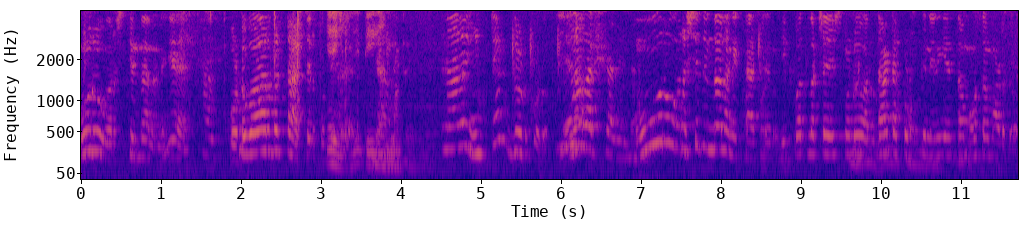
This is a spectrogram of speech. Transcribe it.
ಮೂರು ವರ್ಷದಿಂದ ನನಗೆ ಕೊಡಬಾರ್ದ ಟಾರ್ಚರ್ ಕೊಟ್ಟಿದ್ದಾರೆ ನಾನು ಇಂಟೆಂಟ್ ದುಡ್ಡು ಕೊಡು. ಮೂರು ವರ್ಷದಿಂದ. ಮೂರು ವರ್ಷದಿಂದ ನನಗೆ ಟಾರ್ಚರ್ ಇಪ್ಪತ್ತು ಲಕ್ಷ ಇಸ್ಕೊಂಡು ಹತ್ತಾಟ ಕೊಡಿಸ್ತೀನಿ ನಿನಗೆ ಅಂತ ಮೋಸ ಮಾಡಿದ್ರು.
